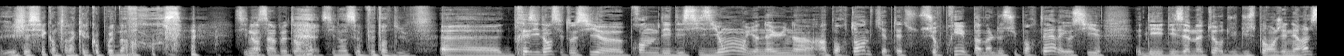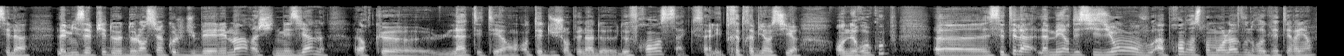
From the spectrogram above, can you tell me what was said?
Je sais quand on a quelques points d'avance. Sinon, c'est un peu tendu. Sinon, c'est un peu tendu. Euh, président, c'est aussi euh, prendre des décisions. Il y en a une euh, importante qui a peut-être surpris pas mal de supporters et aussi des, des amateurs du, du sport en général. C'est la, la mise à pied de, de l'ancien coach du BLMA, Rachid Méziane, alors que euh, Latte était en, en tête du championnat de, de France. Ça, ça allait très très bien aussi euh, en Eurocoupe. Euh, C'était la, la meilleure décision à prendre à ce moment-là. Vous ne regrettez rien?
